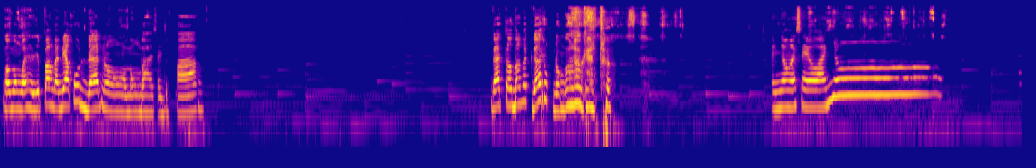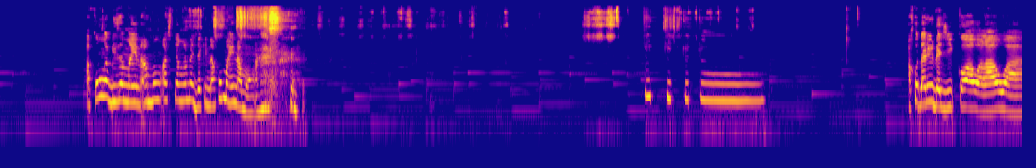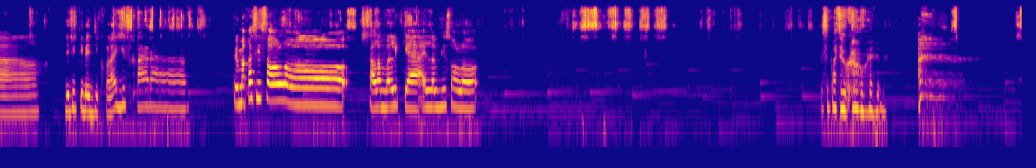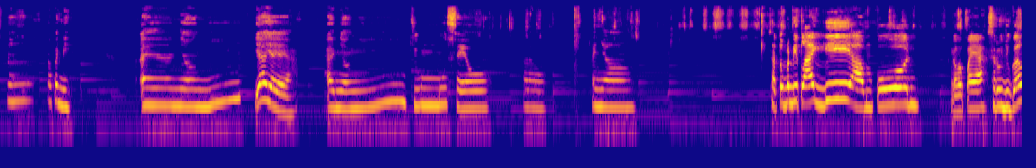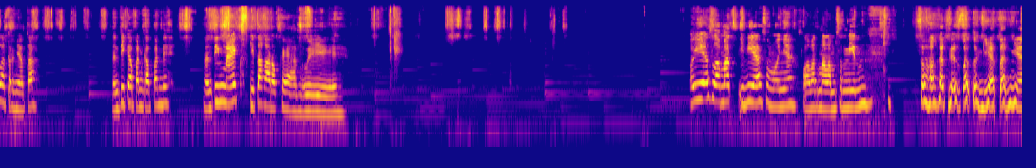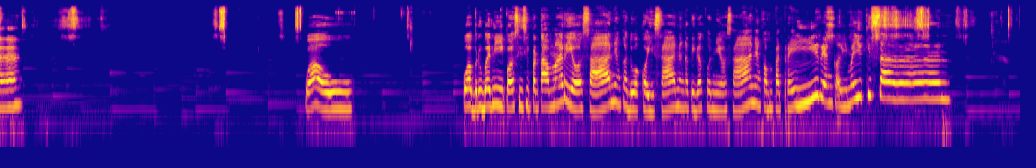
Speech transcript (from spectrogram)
ngomong bahasa Jepang tadi aku udah ngomong bahasa Jepang gatel banget garuk dong kalau gatel Annyeonghaseyo, annyeong. Aku nggak bisa main Among Us, jangan ajakin aku main Among Us. Aku tadi udah jiko awal-awal. Jadi tidak jiko lagi sekarang. Terima kasih Solo. Salam balik ya. I love you Solo. sepatu kawan apa nih Anyongi ya ya ya ya Anyongi Jumuseo halo. Anyong satu menit lagi ya ampun. Nggak apa-apa ya seru juga lah ternyata. Nanti kapan-kapan deh. Nanti next kita karaokean weh. Oh iya, selamat ini ya semuanya. Selamat malam Senin. Semangat besok kegiatannya. Wow. Wah berubah nih posisi pertama Ryosan, yang kedua Koisan, yang ketiga Kunyosan, yang keempat Reir, yang kelima Yukisan.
